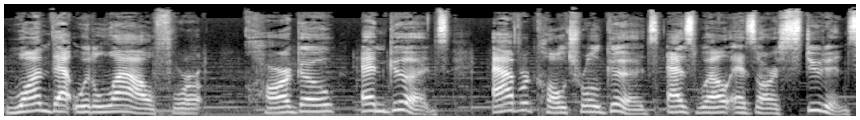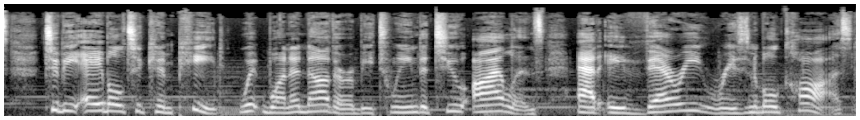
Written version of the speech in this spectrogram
one that would allow for cargo and goods agricultural goods as well as our students to be able to compete with one another between the two islands at a very reasonable cost,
